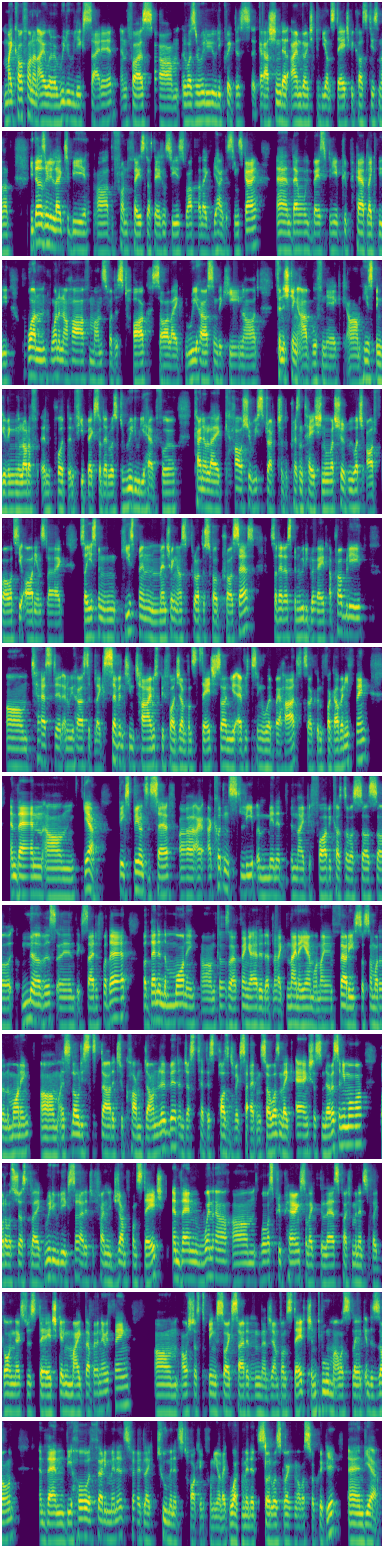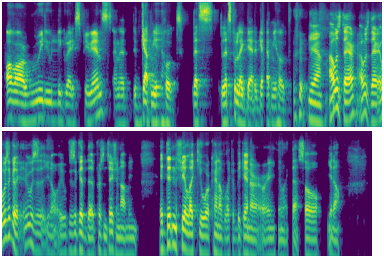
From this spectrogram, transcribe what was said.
my co-founder and I were really, really excited. And for us, um, it was a really, really quick discussion that I'm going to be on stage because he's not, he doesn't really like to be uh, the front face of the agency. He's rather like behind the scenes guy and then we basically prepared like the one one and a half months for this talk. So like rehearsing the keynote finishing up with nick. Um, he's been giving a lot of input and feedback. So that was really really helpful. Kind of like how should we structure the presentation? What should we watch out for? What's the audience like? So he's been he's been mentoring us throughout this whole process. So that has been really great. I probably um, tested and rehearsed it like 17 times before I jumped on stage. So I knew every single word by heart. So I couldn't fuck up anything. And then, um, yeah, the experience itself, uh, I, I couldn't sleep a minute the night before because I was so, so nervous and excited for that. But then in the morning, because um, I think I had it at like 9 a.m. or 9:30, so somewhat in the morning, um, I slowly started to calm down a little bit and just had this positive excitement. So I wasn't like anxious, nervous anymore, but I was just like really, really excited to finally jump on stage. And then when I um, was preparing, so like the last five minutes, like going next to the stage, getting mic'd up and everything, um, I was just being so excited and then jumped on stage and boom, I was like in the zone and then the whole 30 minutes felt like two minutes talking for me or like one minute. So it was going over so quickly. And yeah overall really really great experience. And it, it got me hooked. Let's let's put it like that. It got me hooked. Yeah i was there. I was there. It was a good it was a you know it was a good uh, presentation. I mean it didn't feel like you were kind of like a beginner or anything like that. So you know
